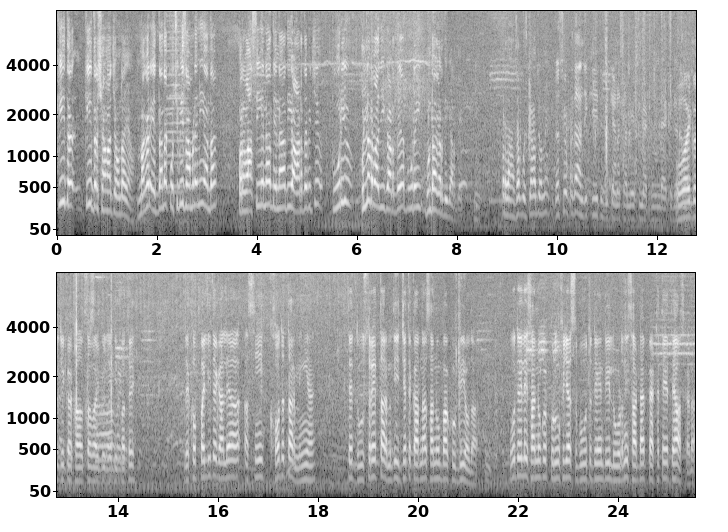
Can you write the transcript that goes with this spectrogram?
ਕੀ ਦ- ਕੀ ਦਰਸਾਉਣਾ ਚਾਹੁੰਦਾ ਆ। ਮਗਰ ਇਦਾਂ ਦਾ ਕੁਝ ਵੀ ਸਾਹਮਣੇ ਨਹੀਂ ਆਂਦਾ ਪ੍ਰਵਾਸੀ ਇਹਨਾਂ ਦਿਨਾਂ ਦੀ ਆੜ ਦੇ ਵਿੱਚ ਪੂਰੀ ਹੁੱਲੜਬਾਜ਼ੀ ਕਰਦੇ ਆ ਪੂਰੀ ਗੁੰਡਾਗਰਦੀ ਕਰਦੇ ਆ। ਪ੍ਰਧਾਨ ਸਾਹਿਬ ਕੁਝ ਕਹਿਣਾ ਚਾਹੁੰਦੇ? ਦੱਸੋ ਪ੍ਰਧਾਨ ਜੀ ਕੀ ਤੁਸੀਂ ਕਹਿਣਾ ਚਾਹੁੰਦੇ ਹੋ ਇਸ ਮੈਟਰ ਨੂੰ ਲੈ ਕੇ? ਵਾਹਿਗੁਰੂ ਜੀ ਕਾ ਖਾਲਸਾ ਵਾਹਿਗੁਰੂ ਜੀ ਕੀ ਫਤਿਹ। ਦੇਖੋ ਪਹਿਲੀ ਤੇ ਗੱਲ ਆ ਅਸੀਂ ਖੁਦ ਧਰਮੀ ਆ। ਤੇ ਦੂਸਰੇ ਧਰਮ ਦੀ ਇੱਜ਼ਤ ਕਰਨਾ ਸਾਨੂੰ ਬਾਖੂਬੀ ਆਉਂਦਾ। ਉਹਦੇ ਲਈ ਸਾਨੂੰ ਕੋਈ ਪ੍ਰੂਫ ਜਾਂ ਸਬੂਤ ਦੇਣ ਦੀ ਲੋੜ ਨਹੀਂ, ਸਾਡਾ ਪਿੱਠ ਤੇ ਇਤਿਹਾਸ ਖੜਾ।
